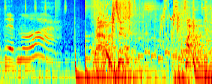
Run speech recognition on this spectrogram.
Little bit more. Round two. Fight.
